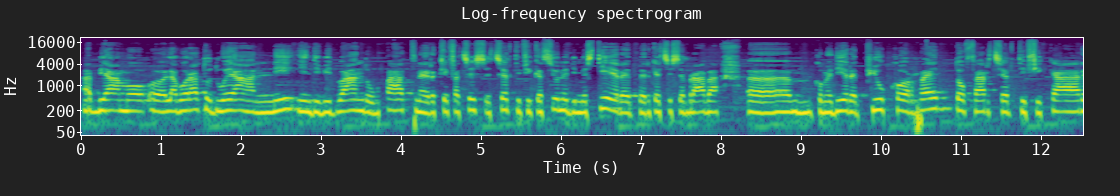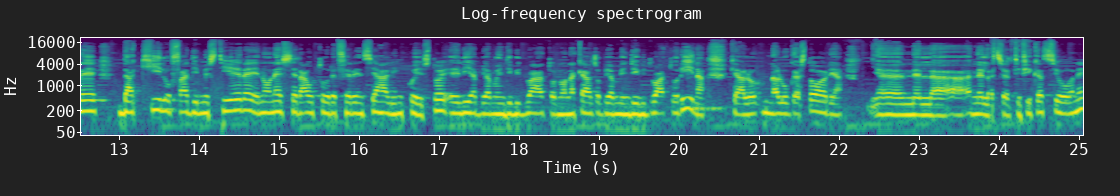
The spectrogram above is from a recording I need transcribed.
Abbiamo eh, lavorato due anni individuando un partner che facesse certificazione di mestiere perché ci sembrava ehm, come dire più corretto far certificare fare da chi lo fa di mestiere e non essere autoreferenziali in questo e lì abbiamo individuato, non a caso abbiamo individuato Rina che ha una lunga storia eh, nella, nella, certificazione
